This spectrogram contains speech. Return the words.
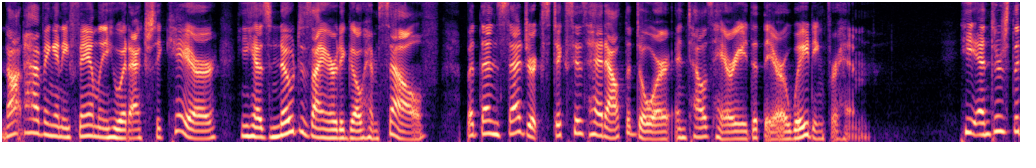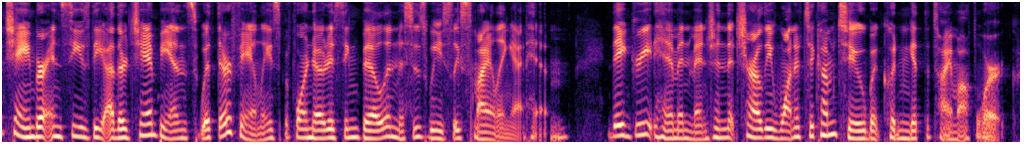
Not having any family who would actually care, he has no desire to go himself, but then Cedric sticks his head out the door and tells Harry that they are waiting for him. He enters the chamber and sees the other champions with their families before noticing Bill and Mrs. Weasley smiling at him. They greet him and mention that Charlie wanted to come too but couldn't get the time off work.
